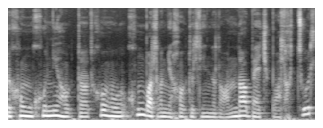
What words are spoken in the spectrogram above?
хэрэг хүн хүний хувьд хүн хүн болгоны хувьд бол энэ бол ондоо байж болох зүйл.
